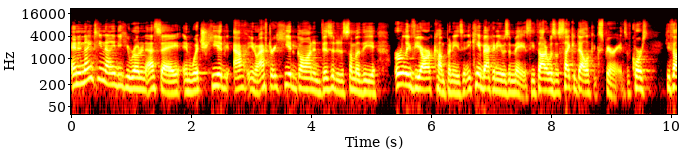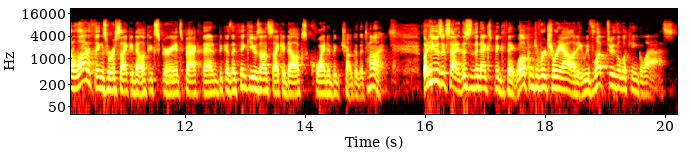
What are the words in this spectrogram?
And in 1990, he wrote an essay in which he had, you know, after he had gone and visited some of the early VR companies, and he came back and he was amazed. He thought it was a psychedelic experience. Of course, he thought a lot of things were a psychedelic experience back then because I think he was on psychedelics quite a big chunk of the time. But he was excited. This is the next big thing. Welcome to virtual reality. We've leapt through the looking glass.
